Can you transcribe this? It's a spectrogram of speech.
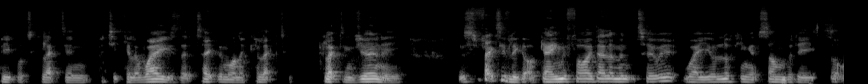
people to collect in particular ways that take them on a collect, collecting journey. It's effectively got a gamified element to it where you're looking at somebody's sort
